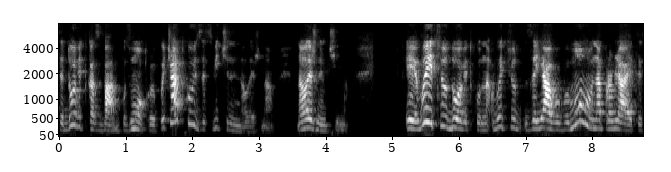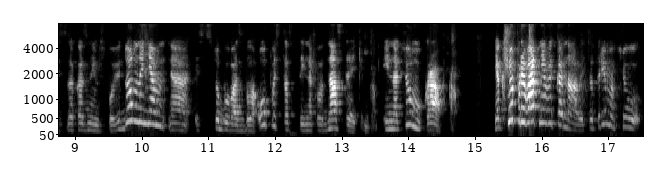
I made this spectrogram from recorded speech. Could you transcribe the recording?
це довідка з банку з мокрою печаткою, засвідчений належно, належним чином. Е, Ви цю довідку, ви цю заяву вимогу направляєте з заказним з повідомленням, е, щоб у вас була опис та накладна з трекінгом. І на цьому крапка. Якщо приватний виконавець отримав цю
